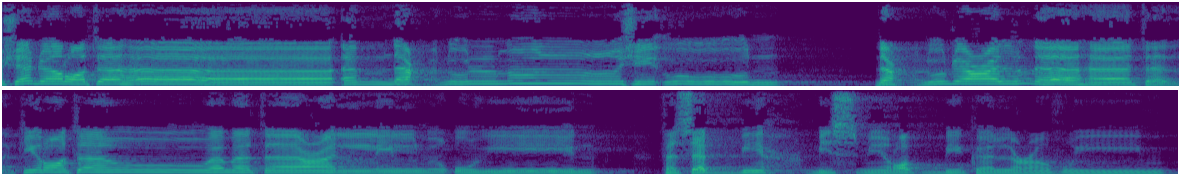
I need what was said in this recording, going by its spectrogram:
شجرتها أم نحن المنشئون نحن جعلناها تذكرة ومتاعا للمقوين فسبح باسم ربك العظيم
